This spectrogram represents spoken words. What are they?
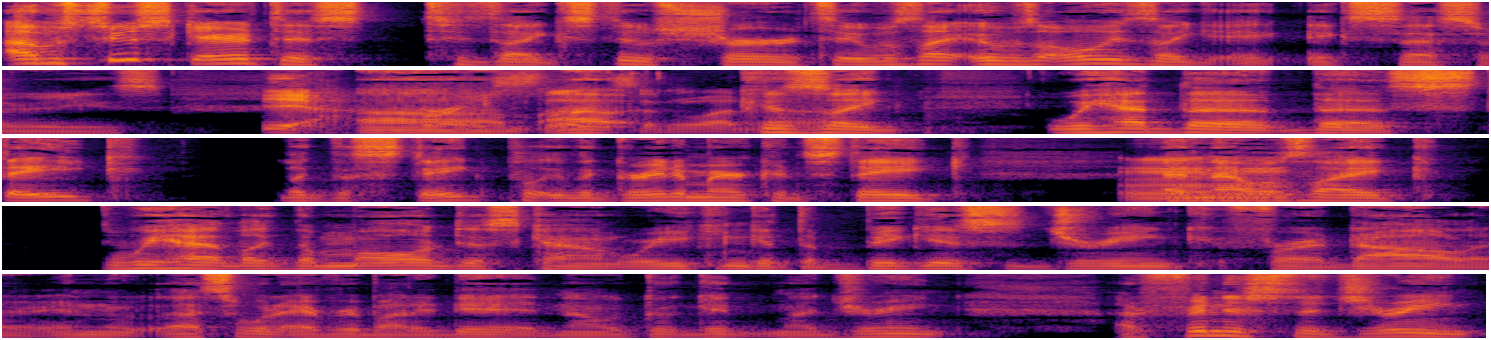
I was too scared to to like steal shirts. It was like it was always like accessories. Yeah, Um, bracelets and whatnot. because like we had the the steak like the steak play, the Great American Steak, and that was like we had like the mall discount where you can get the biggest drink for a dollar, and that's what everybody did. And I would go get my drink. I'd finish the drink,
